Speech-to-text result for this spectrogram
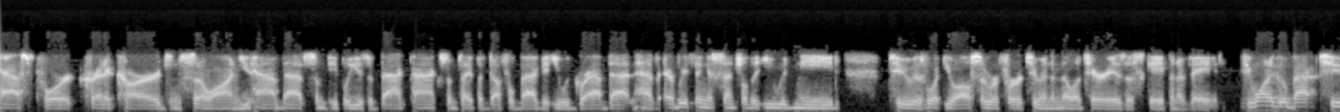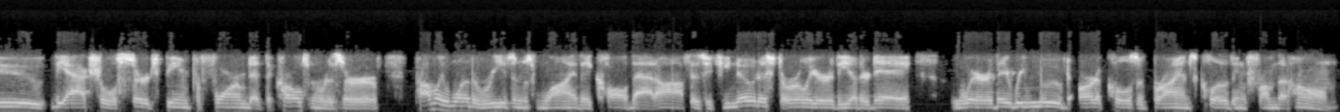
passport, credit cards, and so on. You have that. Some people use a backpack, some type of duffel bag that you would grab that and have everything essential that you would need to, is what you also refer to in the military as escape and evade. If you want to go back to the actual search being performed at the Carlton Reserve, probably one of the reasons why they called that off is if you noticed earlier the other day where they removed articles of Brian's clothing from the home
